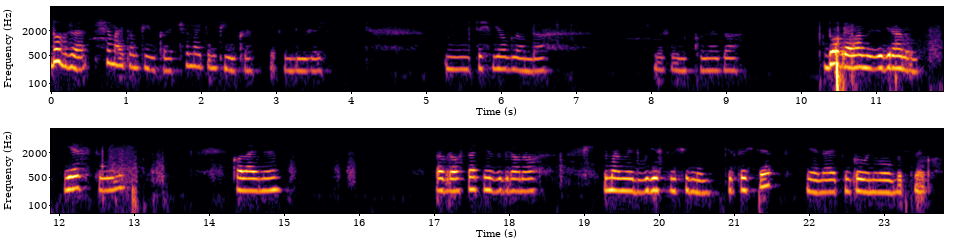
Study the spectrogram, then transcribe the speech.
Dobrze, trzymaj tą piłkę. Trzymaj tą piłkę. Jak najdłużej. Mm, Ktoś mnie ogląda. Może mój kolega. Dobra, mamy wygraną. Jest win. Kolejny. Dobra, ostatnia wygrana. I mamy 27. Czy ktoś jest? Nie, nawet nikogo nie ma obecnego.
